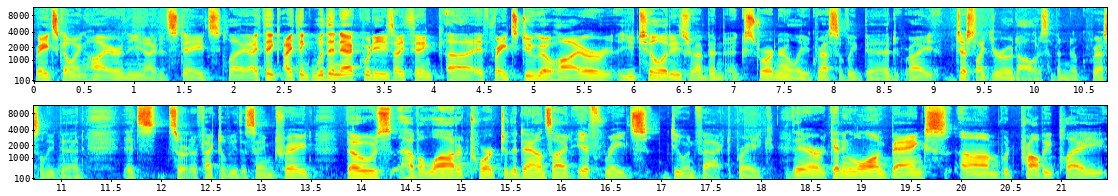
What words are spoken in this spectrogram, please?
rates going higher in the United States play. I think I think within equities, I think uh, if rates do go higher, utilities have been extraordinarily aggressively bid, right? Just like euro dollars have been aggressively bid. It's sort of effectively the same trade. Those have a lot of torque to the downside if rates do in fact break. They're getting long banks um, would probably play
